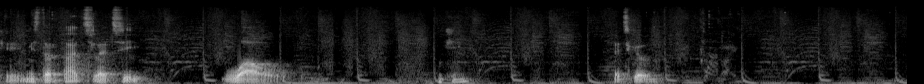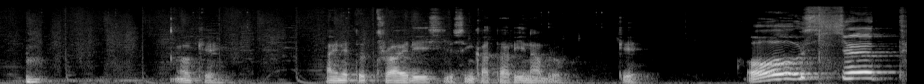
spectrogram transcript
Okay, Mr. Touch, let's see. Wow. Okay. Let's go. okay. I need to try this using Katarina, bro. Okay. Oh shit!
